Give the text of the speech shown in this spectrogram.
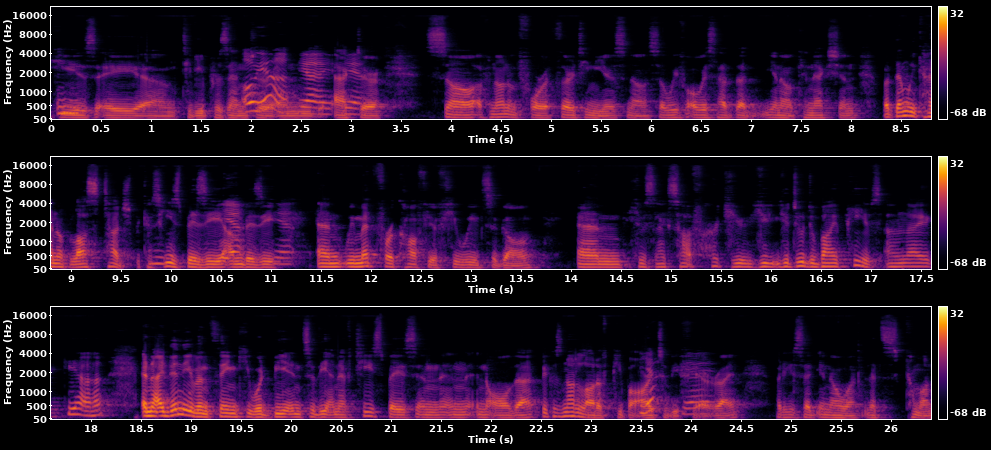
he Mhm. is a um, TV presenter Oh, yeah, and yeah, yeah. actor. So I've known him for 13 years now. So we've always had that, you know, connection. But then we kind of lost touch because Mhm. he's busy, I'm Yeah, busy. And we met for coffee a few weeks ago. And he was like, So I've heard you, you, you do Dubai Peeps. I'm like, Yeah. And I didn't even think he would be into the NFT space and, and, and all that because not a lot of people are, Yeah, to be yeah, fair, right? But he said, You know what? Let's come on.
